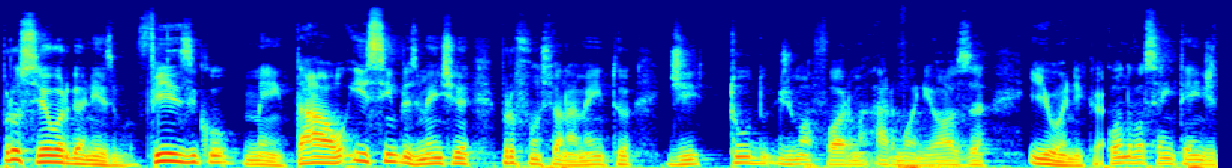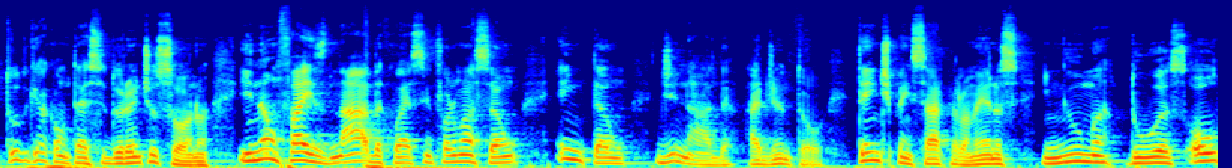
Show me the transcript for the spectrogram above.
para o seu organismo físico, mental e simplesmente para o funcionamento de tudo de uma forma harmoniosa e única. Quando você entende tudo o que acontece durante o sono e não faz nada com essa informação, então de nada adiantou. Tente pensar pelo menos em uma, duas ou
